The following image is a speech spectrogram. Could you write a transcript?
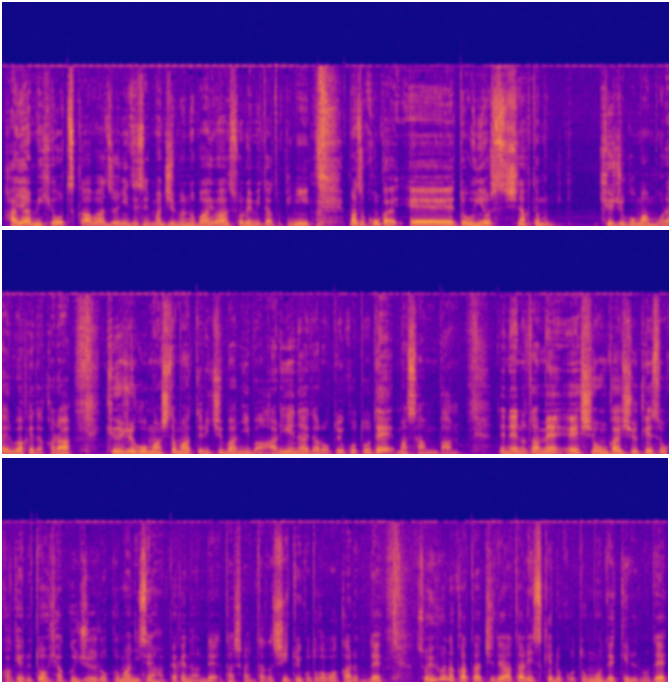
早見表を使わずにですね、まあ、自分の場合はそれ見た時にまず今回、えーと運用しなくても95万もらえるわけだから95万下回ってる1番2番ありえないだろうということで、まあ、3番で念のため、えー、資本回収係数をかけると116万2800円なんで確かに正しいということが分かるのでそういうふうな形で当たりつけることもできるので、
